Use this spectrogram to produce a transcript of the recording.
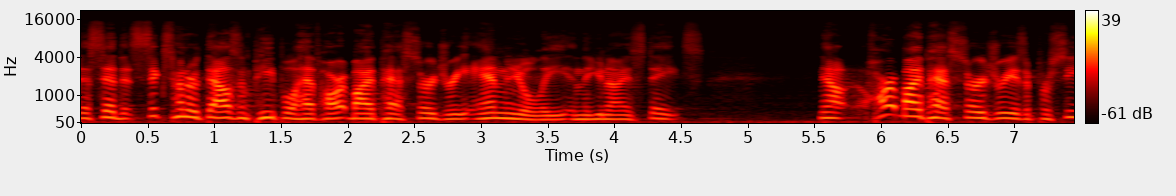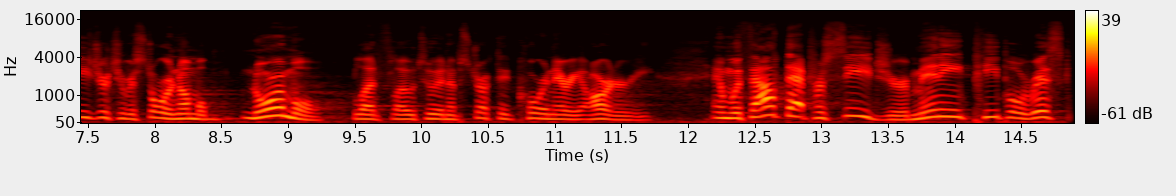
that said that 600,000 people have heart bypass surgery annually in the United States. Now, heart bypass surgery is a procedure to restore normal, normal blood flow to an obstructed coronary artery. And without that procedure, many people risk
